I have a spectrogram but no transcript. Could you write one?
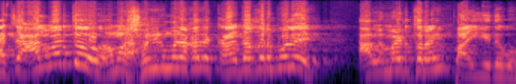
আচ্ছা আলমারি তো আমার শরীর মনে কাছে কায়দা করে বলে আলমারি তোর আমি পাইয়ে দেবো।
